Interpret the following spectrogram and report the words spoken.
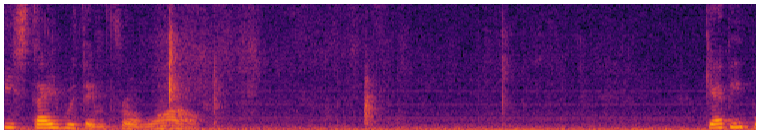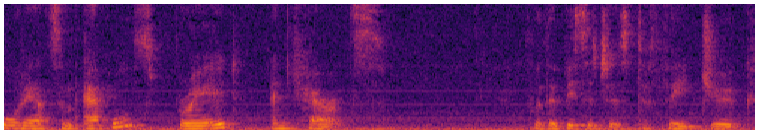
He stayed with them for a while. Gabby brought out some apples, bread, and carrots for the visitors to feed Duke.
